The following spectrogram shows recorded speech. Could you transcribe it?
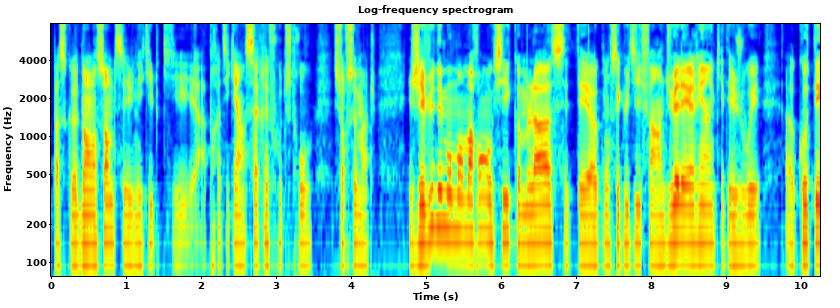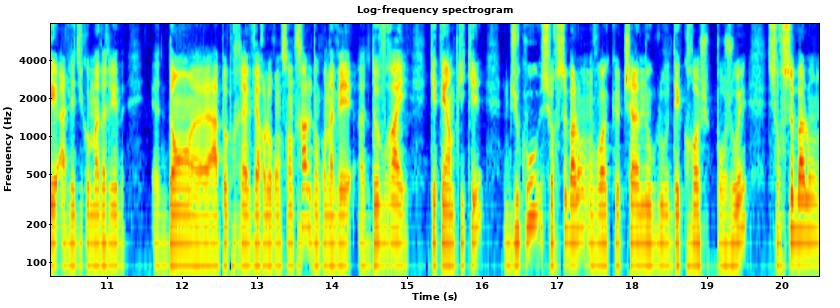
Parce que dans l'ensemble, c'est une équipe qui a pratiqué un sacré foot, je trouve, sur ce match. J'ai vu des moments marrants aussi, comme là, c'était consécutif à un duel aérien qui était joué côté Atlético Madrid dans euh, à peu près vers le rond central. Donc on avait euh, De qui était impliqué. Du coup, sur ce ballon, on voit que Chalanoglu décroche pour jouer. Sur ce ballon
